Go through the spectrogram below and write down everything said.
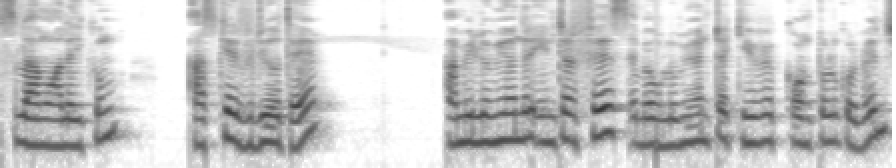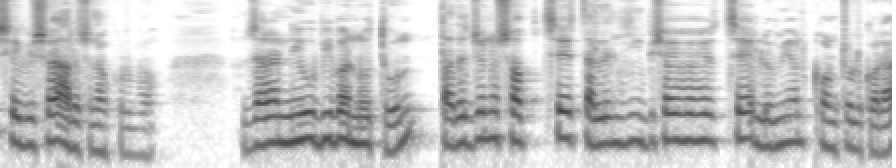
আসসালামু আলাইকুম। আজকের ভিডিওতে আমি লুমিয়নের ইন্টারফেস এবং লুমিয়নটা কীভাবে কন্ট্রোল করবেন সে বিষয়ে আলোচনা করব। যারা নিউবি বা নতুন, তাদের জন্য সবচেয়ে চ্যালেঞ্জিং বিষয় হচ্ছে লুমিয়ন কন্ট্রোল করা।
